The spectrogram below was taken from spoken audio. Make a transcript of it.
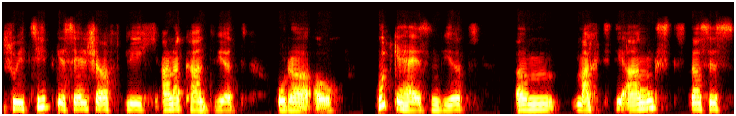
Suizid gesellschaftlich anerkannt wird oder auch gut geheißen wird, ähm, macht die Angst, dass es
